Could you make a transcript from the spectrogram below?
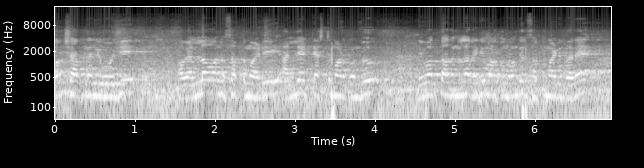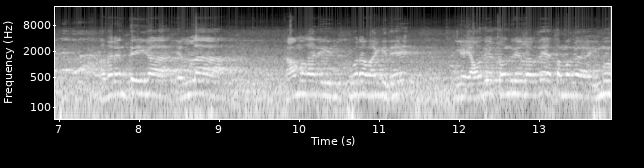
ವರ್ಕ್ಶಾಪ್ನಲ್ಲಿ ಹೋಗಿ ಅವೆಲ್ಲವನ್ನು ಸೆಟ್ ಮಾಡಿ ಅಲ್ಲೇ ಟೆಸ್ಟ್ ಮಾಡಿಕೊಂಡು ಇವತ್ತು ಅದನ್ನೆಲ್ಲ ರೆಡಿ ಮಾಡ್ಕೊಂಡು ಬಂದು ಸಪ್ತ ಮಾಡಿದ್ದಾರೆ. ಅದರಂತೆ ಈಗ ಎಲ್ಲ ಕಾಮಗಾರಿ ಪೂರ್ಣವಾಗಿದೆ. ಈಗ ಯಾವುದೇ ತೊಂದರೆ ಇಲ್ಲದೆ ತಮಗೆ ಇನ್ನೂ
